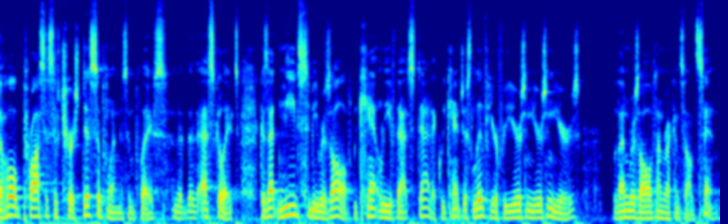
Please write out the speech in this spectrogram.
the whole process of church discipline is in place that, that escalates because that needs to be resolved. We can't leave that static. We can't just live here for years and years and years with unresolved, unreconciled sin.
